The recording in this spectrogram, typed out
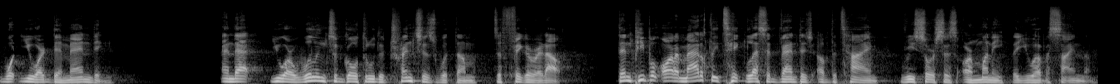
what you are demanding and that you are willing to go through the trenches with them to figure it out. Then people automatically take less advantage of the time, resources, or money that you have assigned them.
